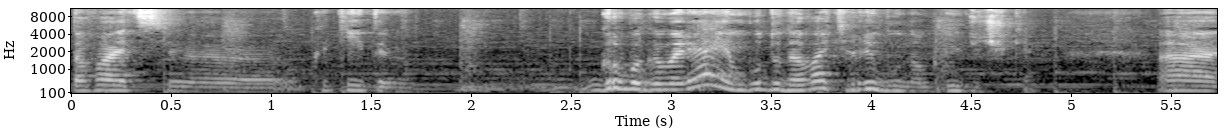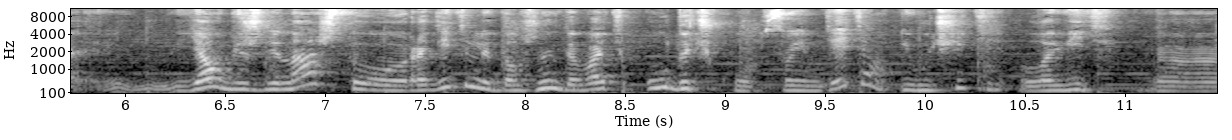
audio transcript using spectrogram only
давать э, какие-то, грубо говоря, им буду давать рыбу на блюдечке. А, я убеждена, что родители должны давать удочку своим детям и учить ловить э,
